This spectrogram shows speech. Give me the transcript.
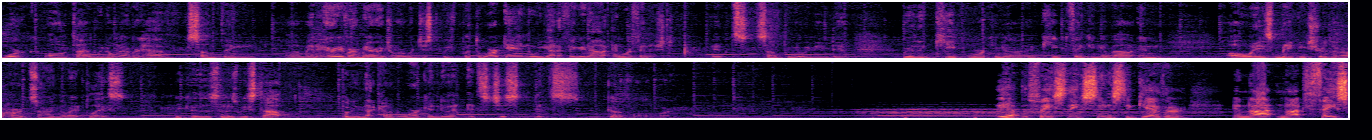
work all the time. We don't ever have something um, an area of our marriage where we just we've put the work in, we got it figured out, and we're finished. It's something that we need to really keep working on and keep thinking about, and always making sure that our hearts are in the right place. Because as soon as we stop putting that kind of work into it, it's just it's gonna fall apart. We have to face these things together and not not face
